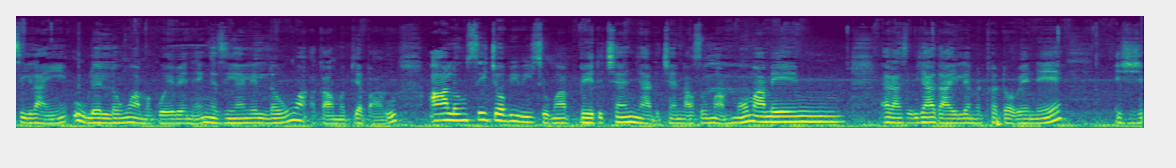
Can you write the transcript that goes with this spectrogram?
စီးလိုက်ရင်ဥလည်းလုံးဝမကွဲပဲနဲ့ငစင်ရိုင်းလည်းလုံးဝအကောင်မပြတ်ပါဘူးအားလုံးစီးကြောပြီးပြီဆိုမှဘယ်တစ်ချမ်းညာတစ်ချမ်းနောက်ဆုံးမှမောပါမယ်အဲ့ဒါဆိုရတာကြီးလည်းမထွက်တော့ပဲနဲ့အရ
